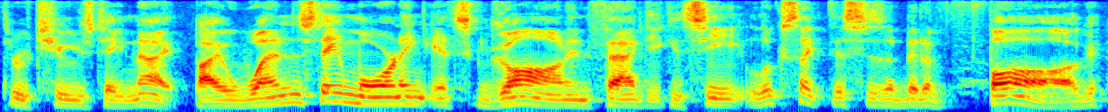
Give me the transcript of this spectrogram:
through Tuesday night. By Wednesday morning, it's gone. In fact, you can see it looks like this is a bit of fog.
